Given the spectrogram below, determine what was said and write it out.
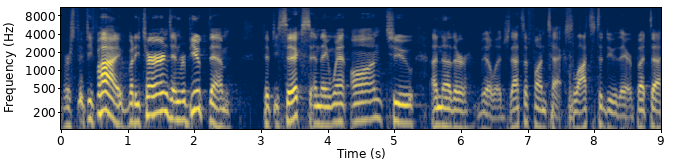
Verse 55 But he turned and rebuked them. 56, and they went on to another village. That's a fun text. Lots to do there. But uh,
